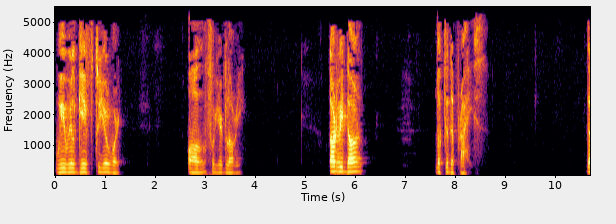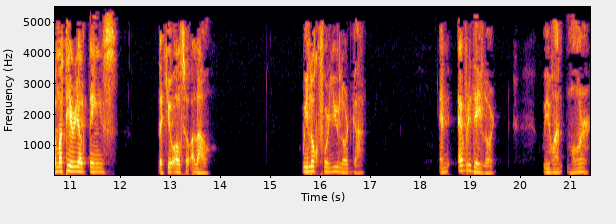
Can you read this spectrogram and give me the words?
We will give to your work all for your glory. Lord, we don't look to the price. The material things that you also allow. We look for you, Lord God. And every day, Lord, we want more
